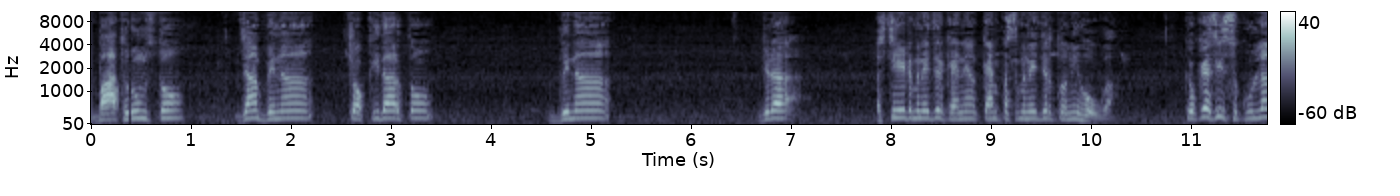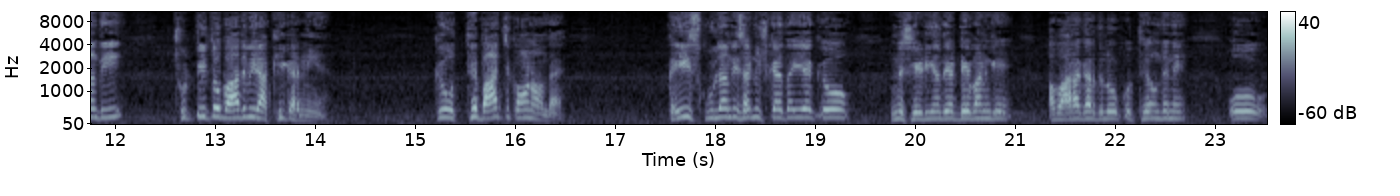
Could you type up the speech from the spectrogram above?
ਬਾਥਰੂਮਸ ਤੋਂ ਜਾਂ ਬਿਨਾ ਚੌਕੀਦਾਰ ਤੋਂ, ਬਿਨਾ ਜਿਹੜਾ ਸਟੇਟ ਮੈਨੇਜਰ ਕਹਿੰਦੇ ਆ ਕੈਂਪਸ ਮੈਨੇਜਰ ਤੋਂ ਨਹੀਂ ਹੋਊਗਾ। ਕਿਉਂਕਿ ਅਸੀਂ ਸਕੂਲਾਂ ਦੀ ਛੁੱਟੀ ਤੋਂ ਬਾਅਦ ਵੀ ਰਾਖੀ ਕਰਨੀ ਹੈ। ਕਿ ਉੱਥੇ ਬਾਅਦ ਚ ਕੌਣ ਆਉਂਦਾ ਹੈ? ਕਈ ਸਕੂਲਾਂ ਦੀ ਸਾਨੂੰ ਸ਼ਿਕਾਇਤ ਆਈ ਹੈ ਕਿ ਉਹ ਨਸ਼ੇੜੀਆਂ ਦੇ ਅੱਡੇ ਬਣ ਗਏ। ਅਵਾਰਾਗਰਦ ਲੋਕ ਉੱਥੇ ਆਉਂਦੇ ਨੇ। ਉਹ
